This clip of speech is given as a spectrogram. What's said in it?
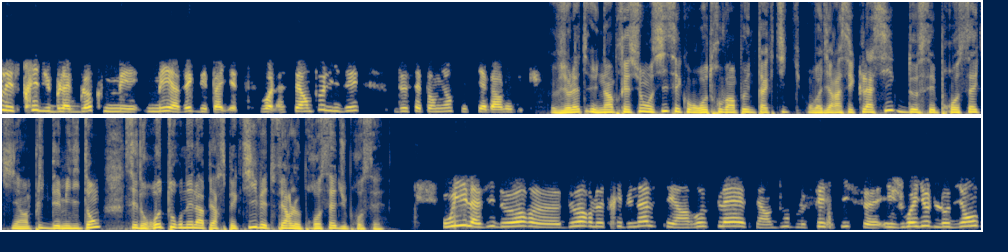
l'esprit du Black Bloc, mais, mais avec des paillettes. Voilà, c'est un peu l'idée de cette ambiance ici à Bar-le-Duc. Violette, une impression aussi, c'est qu'on retrouve un peu une tactique, on va dire assez classique de ces procès qui impliquent des militants, c'est de retourner la perspective et de faire le procès du procès. Oui, la vie dehors, euh, dehors le tribunal, c'est un reflet, c'est un double festif et joyeux de l'audience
